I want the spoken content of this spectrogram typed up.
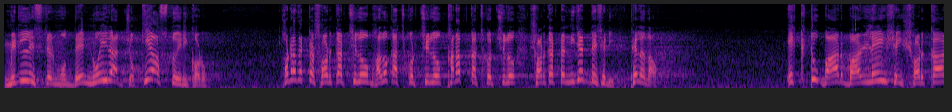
মিডল ইস্টের মধ্যে নৈরাজ্য কেয়াস তৈরি করো। হঠাৎ একটা সরকার ছিল, ভালো কাজ করছিল, খারাপ কাজ করছিল, সরকারটা নিজের দেশেরই, ফেলে দাও। একটু বার বাড়লেই সেই সরকার,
